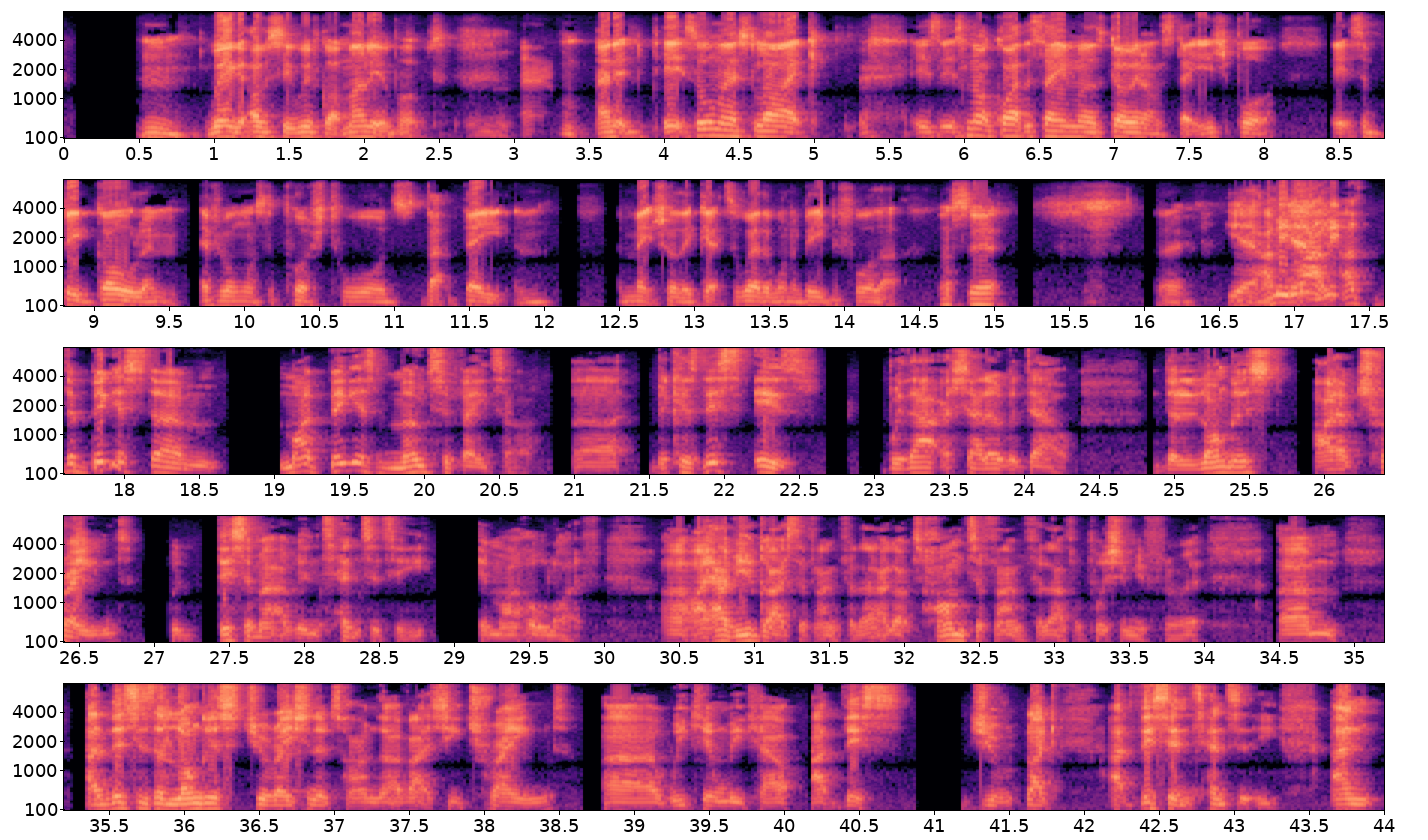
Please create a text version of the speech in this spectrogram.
Mm. We obviously we've got Malia booked, mm. um, and it it's almost like it's it's not quite the same as going on stage, but it's a big goal, and everyone wants to push towards that date. And and make sure they get to where they want to be before that. That's it. So, yeah, I mean, yeah, my, the biggest, um, my biggest motivator, uh, because this is without a shadow of a doubt the longest I have trained with this amount of intensity in my whole life. Uh, I have you guys to thank for that. I got Tom to thank for that for pushing me through it. Um, and this is the longest duration of time that I've actually trained uh, week in week out at this like at this intensity. And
